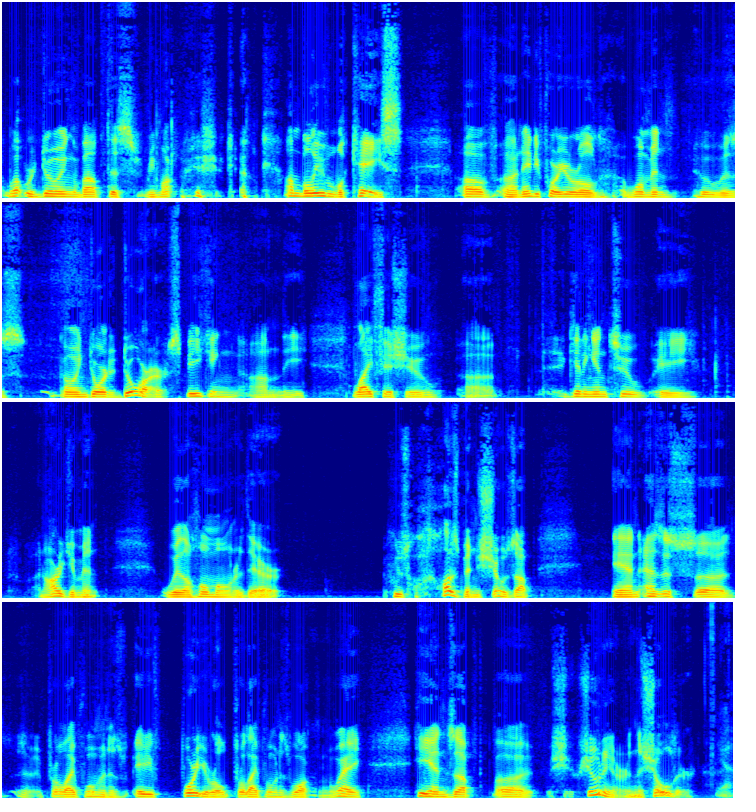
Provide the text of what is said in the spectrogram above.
what we're doing about this remar- unbelievable case of an 84 year old woman who was going door to door speaking on the life issue, uh, getting into a an argument with a homeowner there whose husband shows up. And as this uh, pro life woman is 84 year old pro life woman is walking away, he ends up uh, sh- shooting her in the shoulder. Yeah.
